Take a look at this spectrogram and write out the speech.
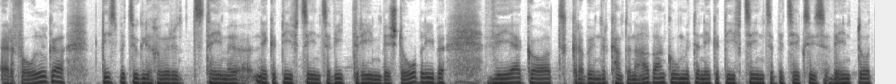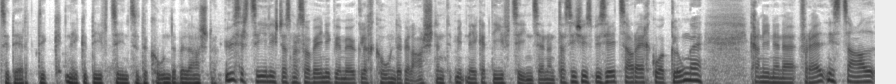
erfolgen sollte. Diesbezüglich würde das Thema Negativzinsen weiterhin bestehen bleiben. Wie geht die Kantonalbank um mit den Negativzinsen, beziehungsweise wen tut sie derartig Negativzinsen den Kunden belasten? Unser Ziel ist, dass wir so wenig wie möglich Kunden belasten mit Negativzinsen. Und das ist uns bis jetzt auch recht gut gelungen. Ich kann Ihnen eine Verhältniszahl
